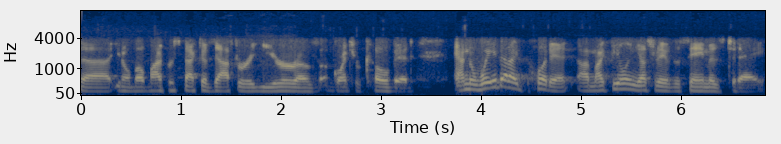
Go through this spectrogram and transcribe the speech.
uh, you know about my perspectives after a year of, going through COVID, and the way that I put it, uh, my feeling yesterday was the same as today.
